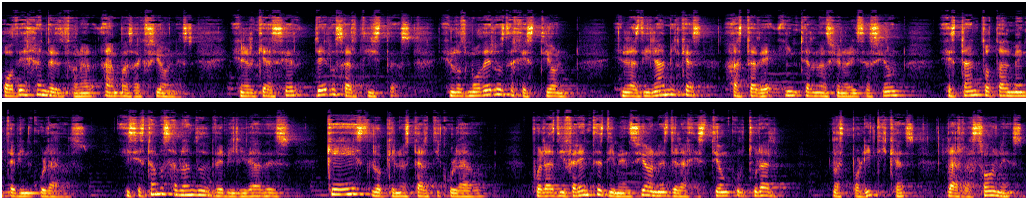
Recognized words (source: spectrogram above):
o dejan de detonar ambas acciones en el quehacer de los artistas, en los modelos de gestión, en las dinámicas hasta de internacionalización, están totalmente vinculados. Y si estamos hablando de debilidades, ¿qué es lo que no está articulado? Pues las diferentes dimensiones de la gestión cultural, las políticas, las razones,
